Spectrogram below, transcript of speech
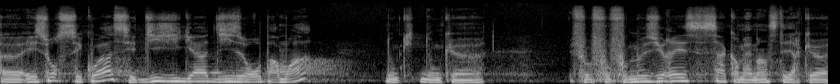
Et Source, c'est quoi? C'est 10 gigas, 10 euros par mois. Donc, donc il faut, mesurer ça quand même. Hein. C'est-à-dire que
